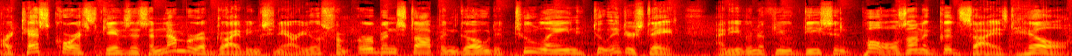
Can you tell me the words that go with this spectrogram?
Our test course gives us a number of driving scenarios from urban stop and go to two lane to interstate, and even a few decent pulls on a good sized hill.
